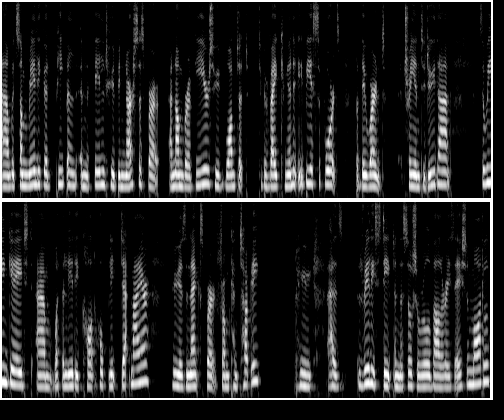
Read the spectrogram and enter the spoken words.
uh, with some really good people in the field who'd been nurses for a number of years who'd wanted to provide community based supports, but they weren't trained to do that. So we engaged um, with a lady called Hope Dittmeier, who is an expert from Kentucky, who has really steeped in the social role valorization model.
